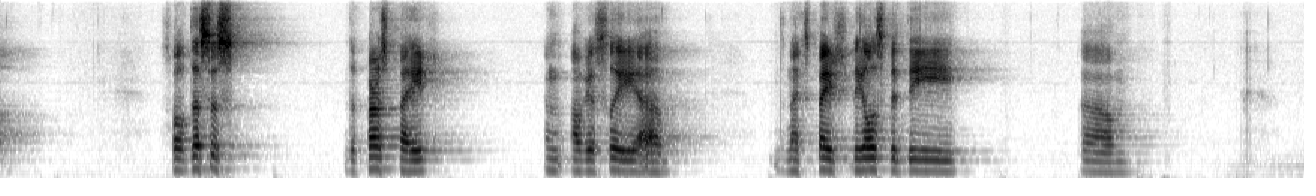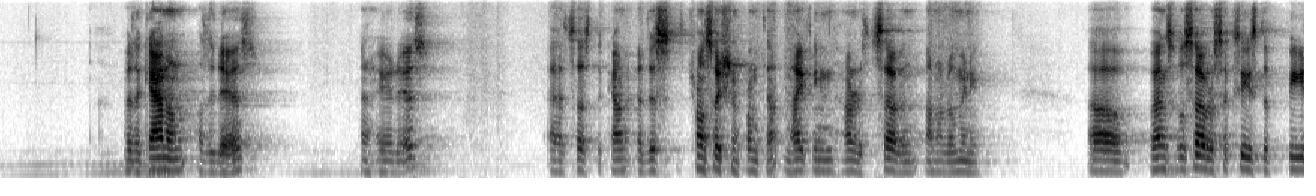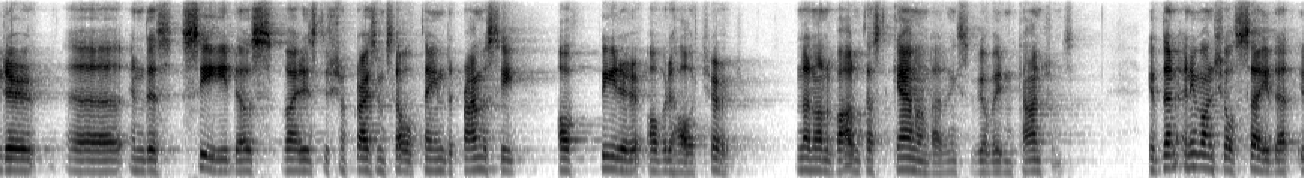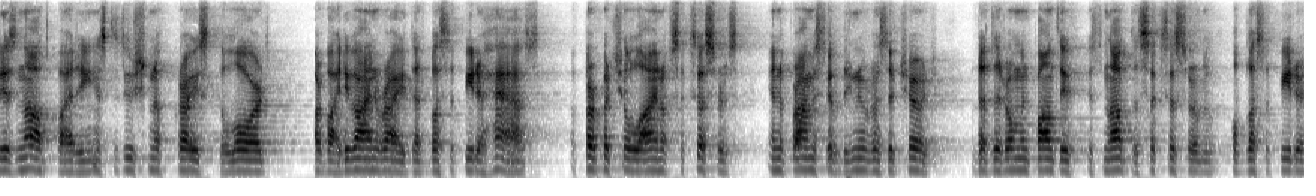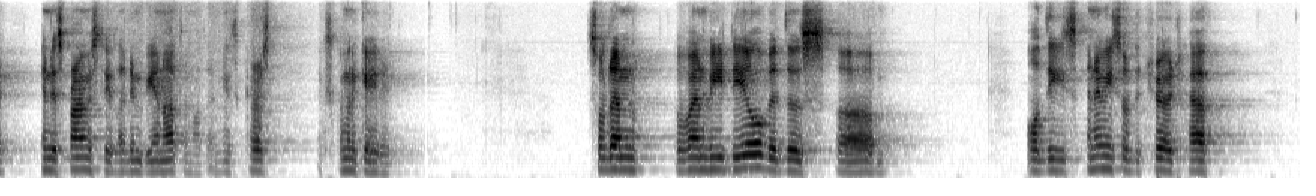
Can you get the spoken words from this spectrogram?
So this is the first page, and obviously uh, the next page deals with the um, with the canon as it is, and here it is. Uh, says the count, uh, this translation from 1907, Anno Domini. Uh, whence whosoever succeeds to Peter uh, in this see does by the institution of Christ himself obtain the primacy of Peter over the whole church. And then on the bottom test the canon that needs to be obeyed in conscience. If then anyone shall say that it is not by the institution of Christ the Lord or by divine right that blessed Peter has a perpetual line of successors in the primacy of the universal church that the Roman pontiff is not the successor of, of Blessed Peter in his primacy, let him be anathema. That means cursed, excommunicated. So then, when we deal with this, um, all these enemies of the church have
